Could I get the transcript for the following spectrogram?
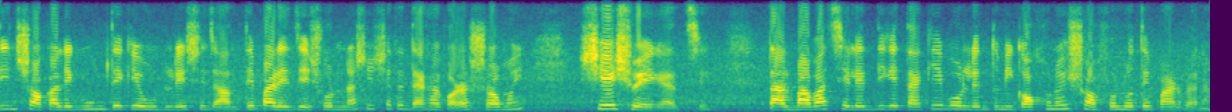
দিন সকালে ঘুম থেকে উঠলে সে জানতে পারে যে সন্ন্যাসীর সাথে দেখা করার সময় শেষ হয়ে গেছে। তার বাবা ছেলের দিকে তাকিয়ে বললেন, তুমি কখনোই সফল হতে পারবে না।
